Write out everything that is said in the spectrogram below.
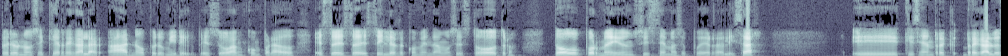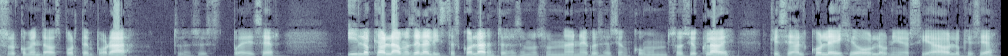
pero no sé qué regalar. Ah, no, pero mire, esto han comprado esto, esto, esto y le recomendamos esto otro. Todo por medio de un sistema se puede realizar. Eh, que sean regalos recomendados por temporada. Entonces puede ser. Y lo que hablamos de la lista escolar, entonces hacemos una negociación con un socio clave, que sea el colegio o la universidad o lo que sea,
